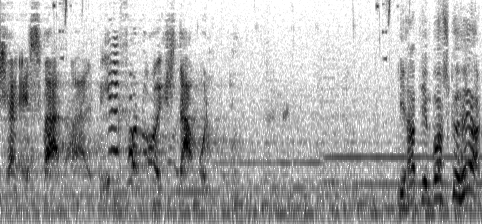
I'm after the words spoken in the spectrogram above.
Sicher, es war mal wer von euch da unten. Ihr habt den Boss gehört.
